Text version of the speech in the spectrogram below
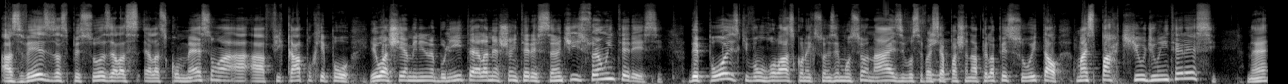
Às vezes as pessoas elas, elas começam a, a ficar porque, pô, eu achei a menina bonita, ela me achou interessante, isso é um interesse. Depois que vão rolar as conexões emocionais e você vai Sim. se apaixonar pela pessoa e tal, mas partiu de um interesse, né?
